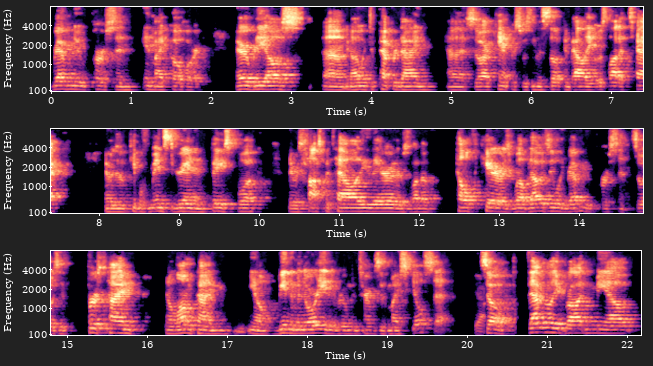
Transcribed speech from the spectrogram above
revenue person in my cohort. Everybody else, um, you know, I went to Pepperdine, uh, so our campus was in the Silicon Valley. It was a lot of tech. There was people from Instagram and Facebook. There was hospitality there. There was a lot of healthcare as well. But I was the only revenue person, so it was the first time in a long time, you know, being the minority in the room in terms of my skill set. Yeah. So that really broadened me out.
